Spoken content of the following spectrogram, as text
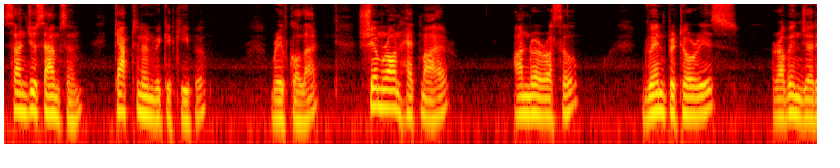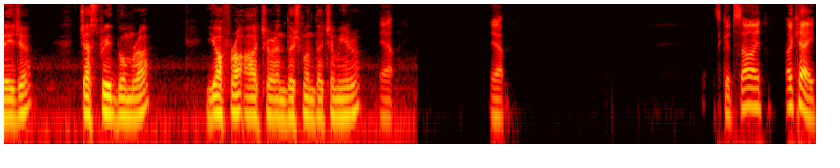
Sanju Samson. Captain and wicketkeeper. Brave call that. Shimron Hetmyer. Andre Russell. Dwayne Pretorius. Ravin Jadeja. Jasprit Bumrah. Jofra Archer and Dushmantha Chameera. yeah, yeah, it's a good side. Okay,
